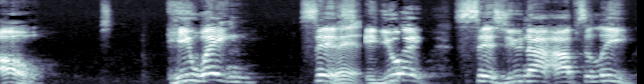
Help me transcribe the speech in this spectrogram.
oh, he waiting, sis. Bet. If you ain't, sis, you not obsolete.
